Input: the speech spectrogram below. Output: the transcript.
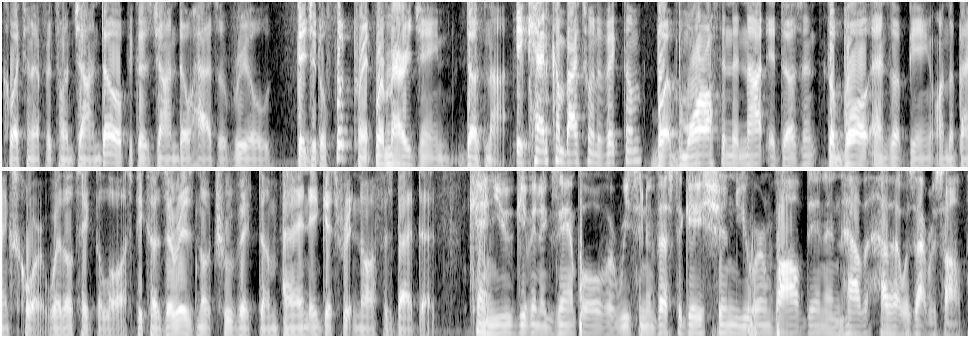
collection efforts on John Doe because John Doe has a real digital footprint where Mary Jane does not. It can come back to a victim, but more often than not, it doesn't. The ball ends up being on the bank's court where they'll take the loss because there is no true victim and it gets written off as bad debt. Can you give an example of a recent investigation you were involved in and how, how that was that resolved?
